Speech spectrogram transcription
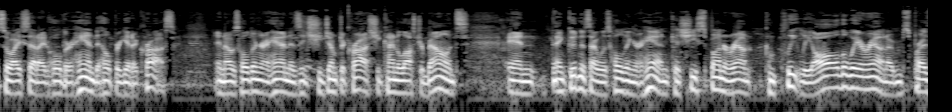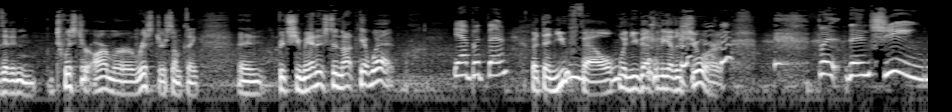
So I said I'd hold her hand to help her get across. And I was holding her hand as she jumped across. She kind of lost her balance, and thank goodness I was holding her hand because she spun around completely, all the way around. I'm surprised I didn't twist her arm or her wrist or something. And but she managed to not get wet. yeah but then But then you mm. fell when you got to the other shore. but then she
